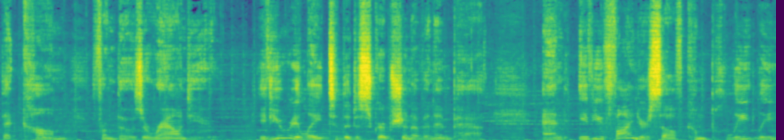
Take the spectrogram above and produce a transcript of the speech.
that come from those around you? If you relate to the description of an empath, and if you find yourself completely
